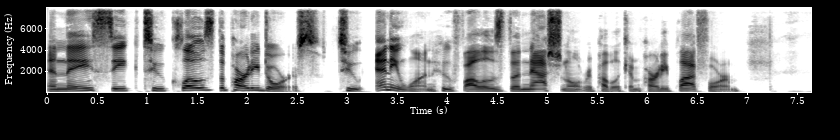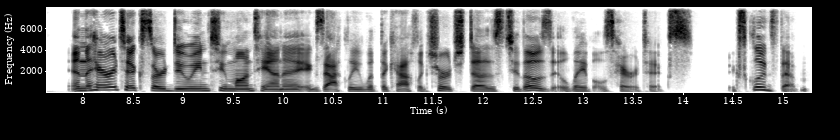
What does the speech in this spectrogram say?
and they seek to close the party doors to anyone who follows the National Republican Party platform. And the heretics are doing to Montana exactly what the Catholic Church does to those it labels heretics excludes them.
